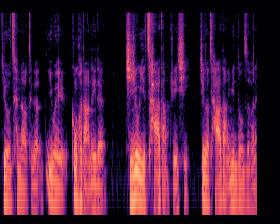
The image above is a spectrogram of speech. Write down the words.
就成了这个因为共和党内的极右翼茶党崛起，经过茶党运动之后呢，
